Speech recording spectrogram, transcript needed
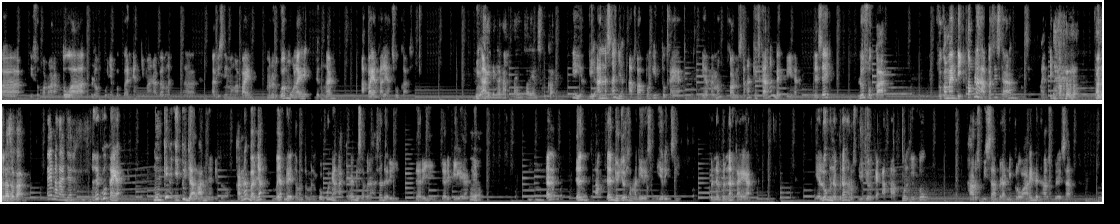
uh, disupport orang tua belum punya beban yang gimana banget uh, abis ini mau ngapain menurut gue mulai dengan apa yang kalian suka di Mulai dengan apa yang kalian suka. Iya, di Anas aja apa pun itu kayak ya memang kalau misalkan kayak sekarang kan baik pilihan. Let's say lu suka suka main TikTok lah apa sih sekarang main TikTok. Sandra suka. Enak aja. Maksudnya gue kayak mungkin itu jalannya gitu loh. Karena banyak banyak dari teman-teman gue pun yang akhirnya bisa berhasil dari dari dari pilihan Iya. itu. Dan dan dan jujur sama diri sendiri sih. Bener-bener kayak ya lu bener-bener harus jujur kayak apa pun itu harus bisa berani keluarin dan harus bisa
